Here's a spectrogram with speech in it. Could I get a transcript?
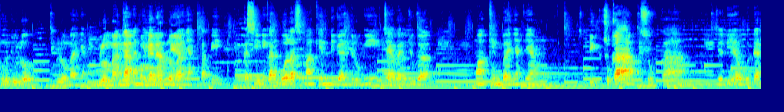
gue dulu belum banyak. Belum banyak peminatnya. belum banyak. Tapi ke sini kan bola semakin digandrungi, cewek juga makin banyak yang Suka. suka. Jadi ya udah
